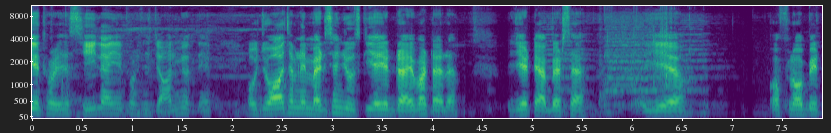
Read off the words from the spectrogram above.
ये थोड़े से सील हैं, ये थोड़े से जान में होते हैं। और जो आज हमने मेडिसिन यूज़ किया, ये ड्राई वाटर है, ये टैबलेट्स है, ये ऑफ्लोबिट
